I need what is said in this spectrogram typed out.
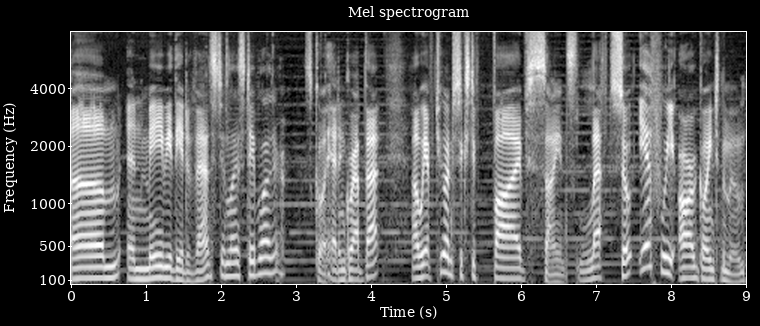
Um, and maybe the advanced inline stabilizer. Let's go ahead and grab that. Uh, we have 265 science left, so if we are going to the moon,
